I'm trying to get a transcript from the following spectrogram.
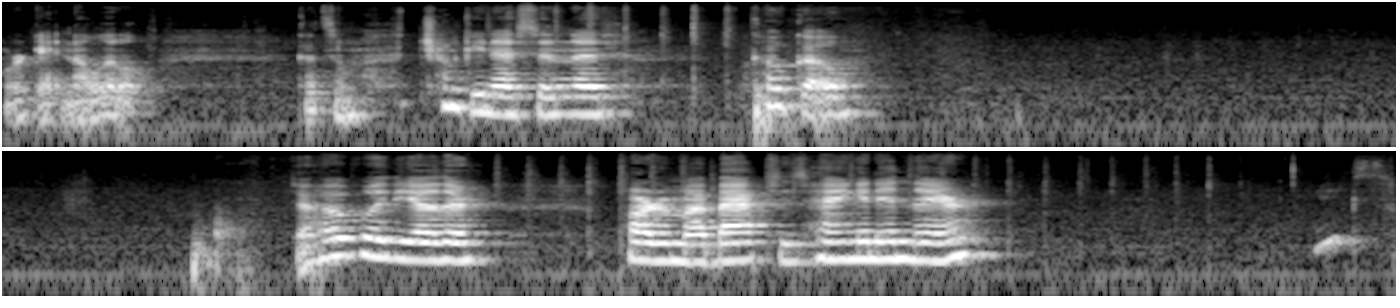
We're getting a little, got some chunkiness in the cocoa. So hopefully the other part of my batch is hanging in there. Thanks.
